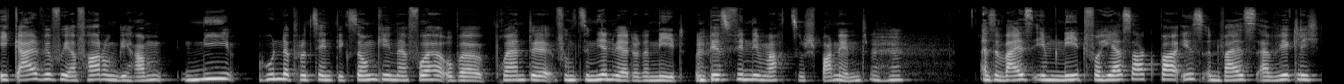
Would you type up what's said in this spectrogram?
egal wie viel Erfahrung die haben, nie hundertprozentig sagen können vorher, ob eine Pointe funktionieren wird oder nicht. Und mhm. das finde ich macht so spannend. Mhm. Also weil es eben nicht vorhersagbar ist und weil es auch wirklich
